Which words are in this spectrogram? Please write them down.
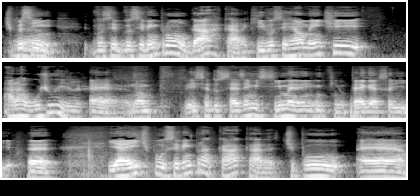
Tipo é. assim, você, você vem pra um lugar, cara, que você realmente Araújo Wheeler. É, não, esse é do César MC, mas enfim, pega essa aí. É. E aí, tipo, você vem pra cá, cara, tipo, é.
